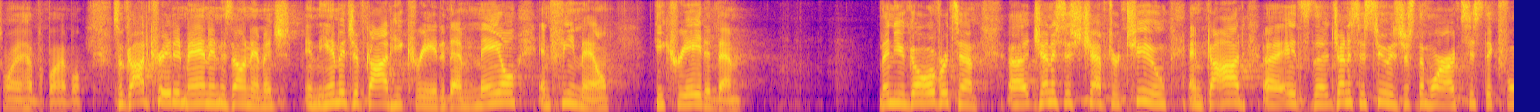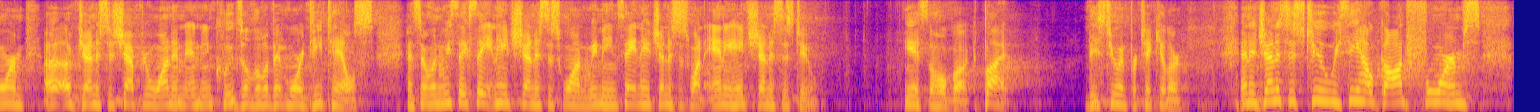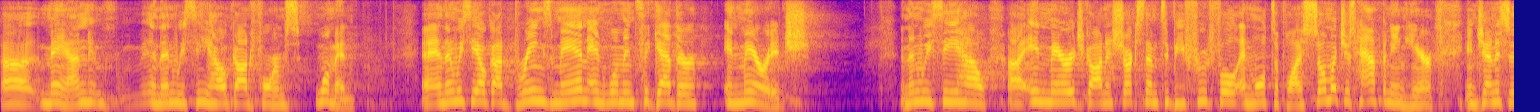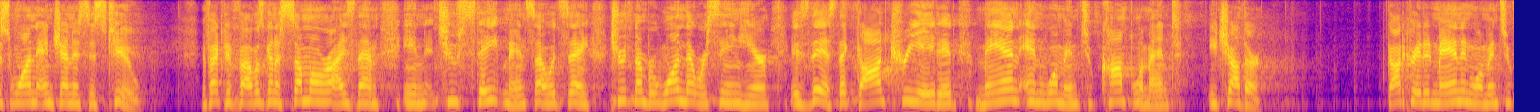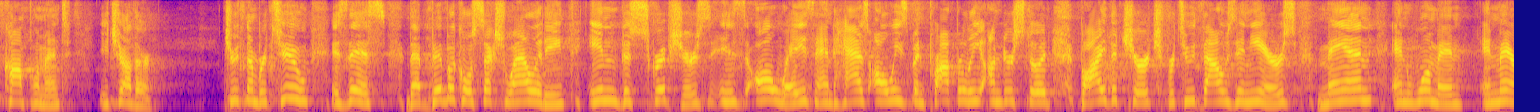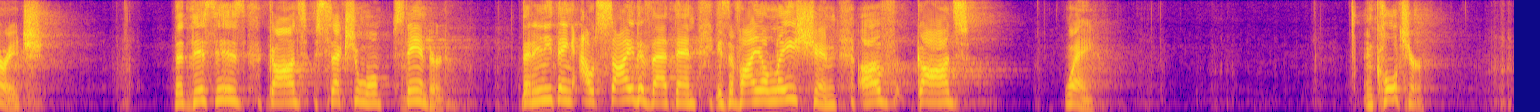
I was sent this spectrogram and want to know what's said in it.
That's why I have a Bible. So God created man in his own image. In the image of God, he created them, male and female. He created them. Then you go over to uh, Genesis chapter 2, and God, uh, it's the Genesis 2 is just the more artistic form uh, of Genesis chapter 1 and, and, includes a little bit more details. And so when we say Satan hates Genesis 1, we mean Satan hates Genesis 1 and he hates Genesis 2. He hates the whole book, but these two in particular. And in Genesis 2, we see how God forms uh, man, and then we see how God forms woman. And then we see how God brings man and woman together in marriage. And then we see how uh, in marriage, God instructs them to be fruitful and multiply. So much is happening here in Genesis 1 and Genesis 2. In fact, if I was going to summarize them in two statements, I would say truth number one that we're seeing here is this that God created man and woman to complement each other. God created man and woman to complement each other. Truth number two is this that biblical sexuality in the scriptures is always and has always been properly understood by the church for 2,000 years man and woman in marriage. That this is God's sexual standard. That anything outside of that then is a violation of God's way. And culture,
